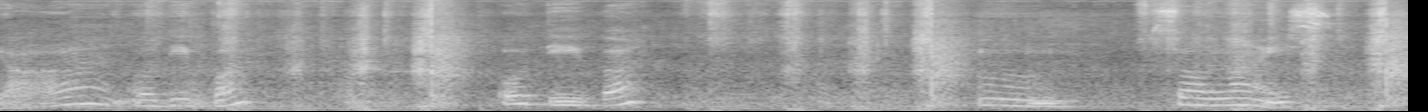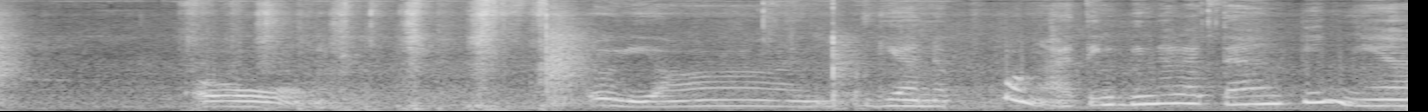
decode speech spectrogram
Yan. O, diba? O, diba? Mm. So nice. Oh. Oh, yan. Yan na po ang ating binalatang pinya.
